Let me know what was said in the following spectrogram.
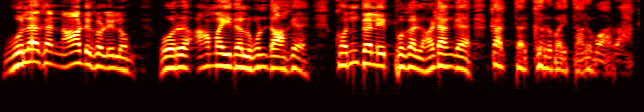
உலக நாடுகளிலும் ஒரு அமைதல் உண்டாக கொந்தளிப்புகள் அடங்க கர்த்தர் கிருபை தருவாராக.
